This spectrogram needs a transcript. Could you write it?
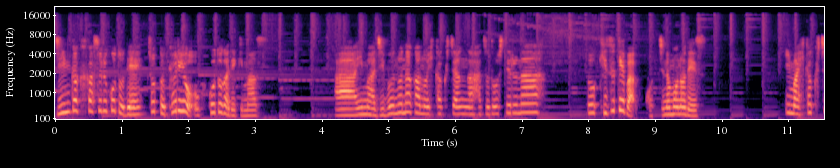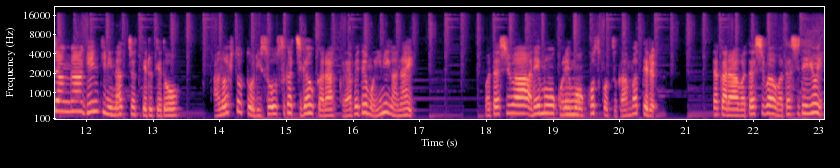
人格化することでちょっと距離を置くことができます。ああ、今自分の中の比較ちゃんが発動してるなぁ、と気づけばこっちのものです。今比較ちゃんが元気になっちゃってるけど、あの人とリソースが違うから比べても意味がない。私はあれもこれもコツコツ頑張ってる。だから私は私で良い。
